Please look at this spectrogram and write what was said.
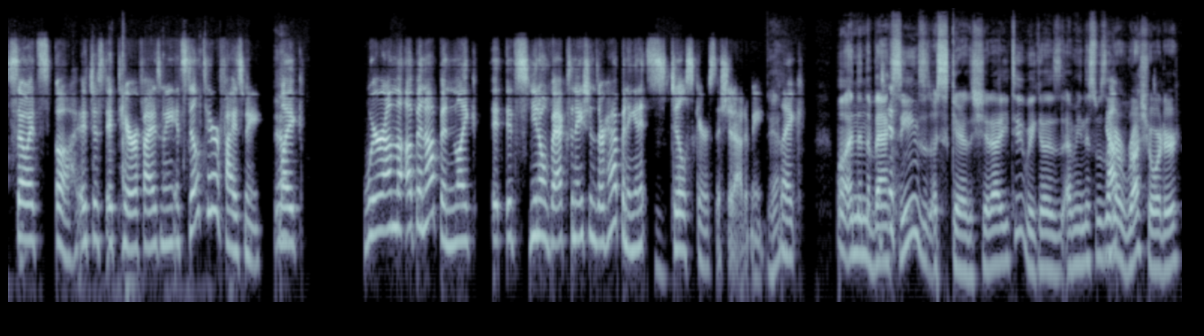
so it's oh it just it terrifies me. It still terrifies me. Yeah. like we're on the up and up and like it, it's you know vaccinations are happening and it still scares the shit out of me. Yeah. like Well, and then the just- vaccines scare the shit out of you too, because I mean, this was like a rush order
